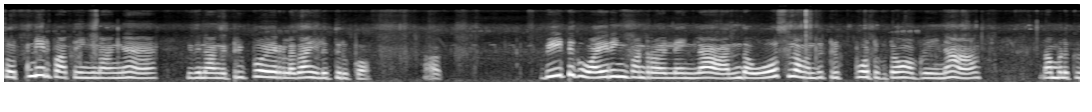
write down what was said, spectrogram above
சொட்டு நீர் பார்த்தீங்கன்னாங்க இது நாங்கள் ட்ரிப் ஒயரில் தான் இழுத்துருக்கோம். வீட்டுக்கு ஒயரிங் பண்ணுறோம் இல்லைங்களா? அந்த ஓஸில் வந்து ட்ரிப் போட்டுக்கிட்டோம் அப்படின்னா நம்மளுக்கு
